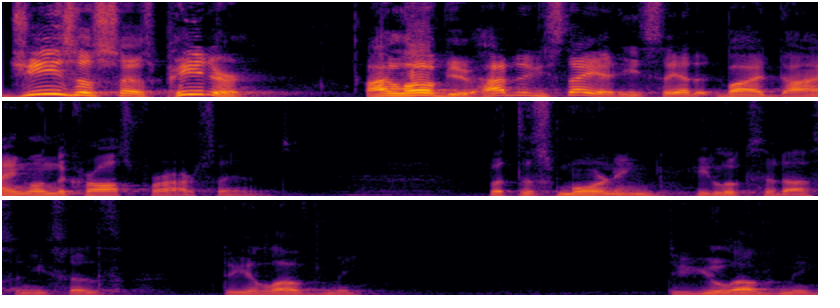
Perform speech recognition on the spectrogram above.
Jesus says, Peter, I love you. How did he say it? He said it by dying on the cross for our sins. But this morning, he looks at us and he says, Do you love me? Do you love me?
